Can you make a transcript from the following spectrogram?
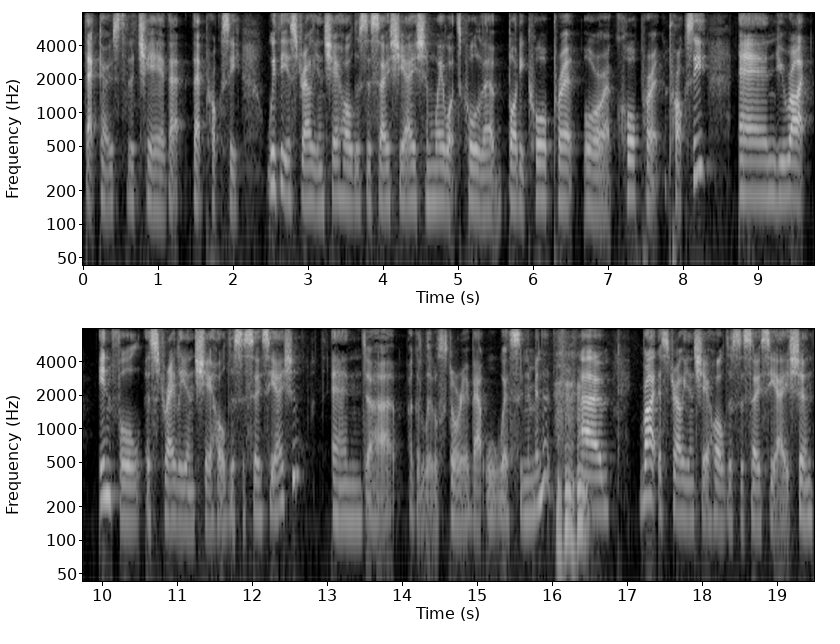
that goes to the chair, that, that proxy. With the Australian Shareholders Association, we're what's called a body corporate or a corporate proxy, and you write in full Australian Shareholders Association. And uh, I've got a little story about Woolworths in a minute. um, write Australian Shareholders Association,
